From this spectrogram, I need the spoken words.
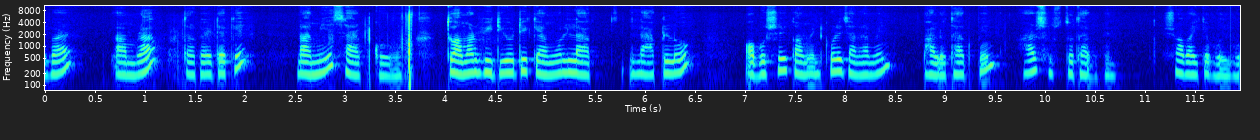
এবার আমরা তরকারিটাকে নামিয়ে সার্ভ করব। তো আমার ভিডিওটি কেমন লাগ, লাগল অবশ্যই কমেন্ট করে জানাবেন। ভালো থাকবেন আর সুস্থ থাকবেন। সবাইকে বলব।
